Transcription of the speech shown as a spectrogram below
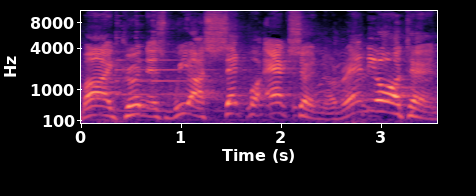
My goodness, we are set for action. Randy Orton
